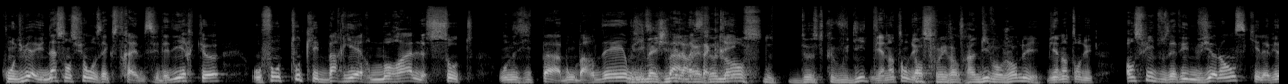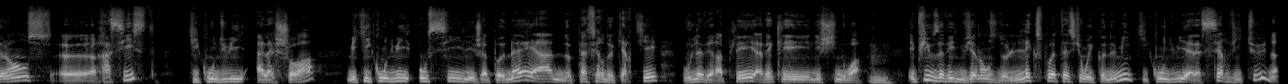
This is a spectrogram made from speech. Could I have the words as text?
conduit à une ascension aux extrêmes. C'est-à-dire que, au fond, toutes les barrières morales sautent. On n'hésite pas à bombarder. Vous imaginez la résonance de, ce que vous dites Bien entendu. dans ce qu'on est en train de vivre aujourd'hui. Bien entendu. Ensuite, vous avez une violence qui est la violence raciste, qui conduit à la Shoah, mais qui conduit aussi les Japonais à ne pas faire de quartier, vous l'avez rappelé, avec les, Chinois. Hmm. Et puis vous avez une violence de l'exploitation économique qui conduit à la servitude.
